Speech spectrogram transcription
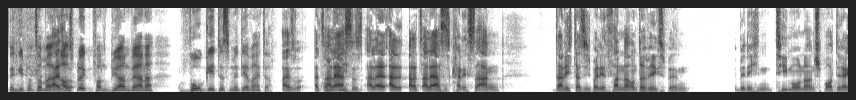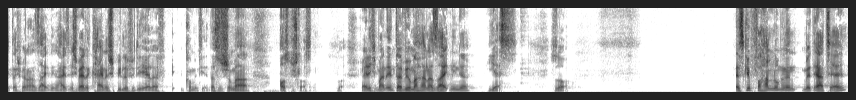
Dann gib uns doch mal einen Also- Ausblick von Björn Werner. Wo geht es mit dir weiter? Also, als Und allererstes, alle, alle, als allererstes kann ich sagen, dadurch, dass ich bei den Thunder unterwegs bin, bin ich ein Teamowner und Sportdirektor, ich bin an der Seitenlinie. Heißt, ich werde keine Spiele für die ELF kommentieren. Das ist schon mal ausgeschlossen. So. Werde ich mal ein Interview machen an der Seitenlinie? Yes. So. Es gibt Verhandlungen mit RTL,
